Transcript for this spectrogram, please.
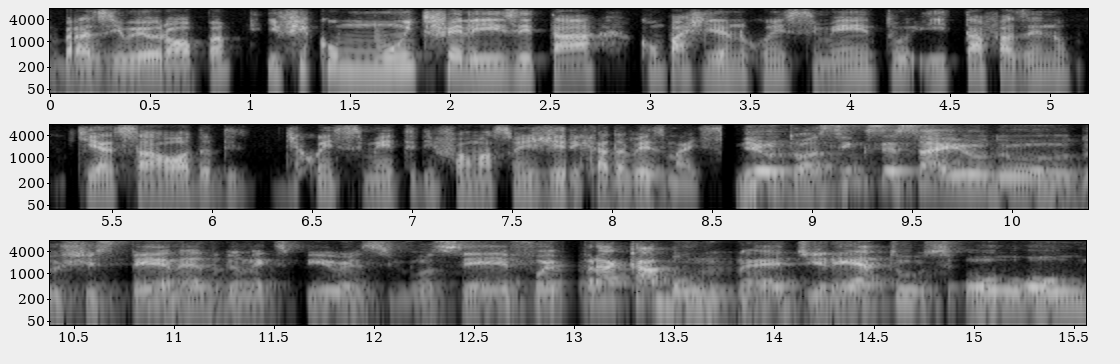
Brasil e Europa, e fico muito feliz em estar tá compartilhando conhecimento e estar tá fazendo que essa roda de, de, conhecimento e de informações gire cada vez mais. Newton, assim que você saiu do, do XP, né, do Gamma Experience, você foi para Cabum, né, direto, ou, ou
